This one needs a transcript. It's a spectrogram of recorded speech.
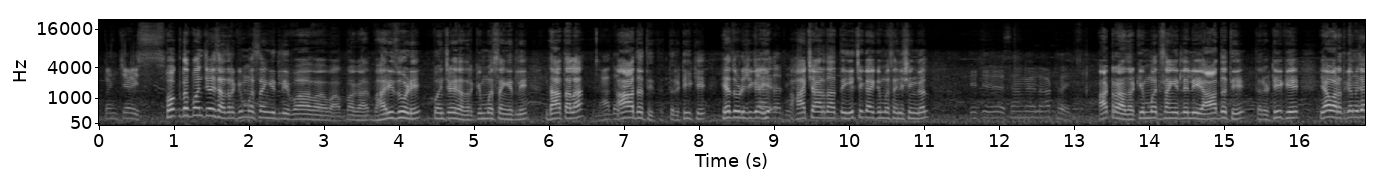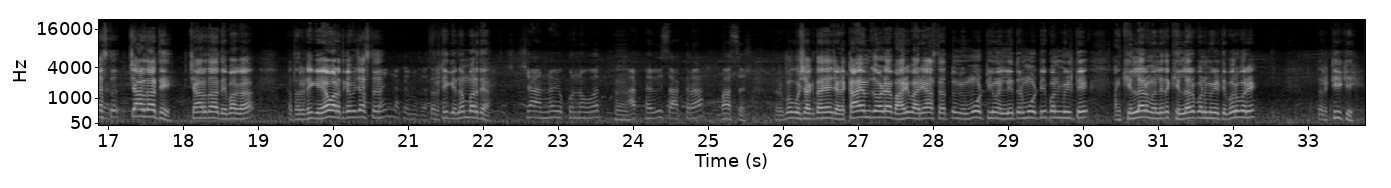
पंचेचाळीस. फक्त पंचेचाळीस हजार किंमत सांगितली. वा वा वा. बघा भारी जोड आहे. पंचेचाळीस हजार किंमत सांगितली. दाताला आदत. आहे तर ठीक आहे. ह्या जोडीची काय. हा चार दात आहे. याची काय किंमत सांगितली? सिंगल त्याचे सांगायला अठरा आहे अठरा हजार किंमत सांगितलेली आदत आहे. तर ठीक आहे. या वारात कमी जास्त चार दात आहे. चार दात आहे बघा. तर ठीक आहे. या वारात कमी जास्त. होईल ना कमी जास्त. तर ठीक आहे. नंबर द्या. शहाण्णव एकोणनव्वद हं. अठ्ठावीस अकरा बासष्ट. तर बघू शकता यांच्याकडे कायम जोड्या भारी भारी असतात. तुम्ही मोठी म्हणली तर मोठी पण मिळते. आणि खिल्लार म्हणले तर खिल्लार पण मिळते. बरोबर आहे? तर ठीक आहे.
